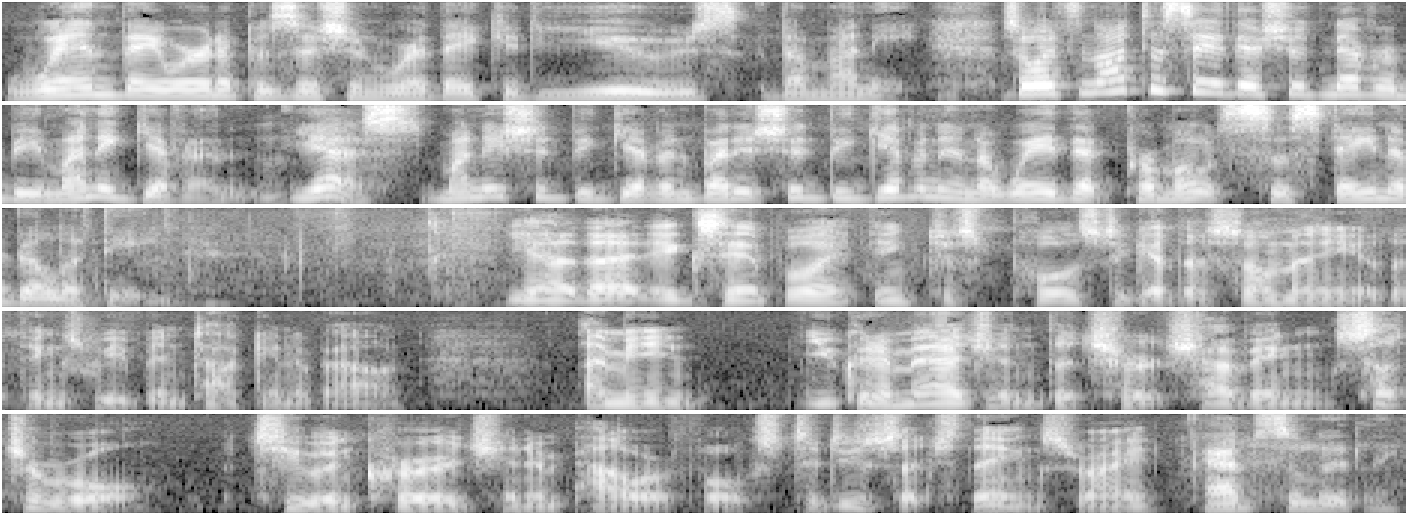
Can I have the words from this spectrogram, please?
when they were in a position where they could use the money. So it's not to say there should never be money given. Yes, money should be given, but it should be given in a way that promotes sustainability. Yeah, that example I think just pulls together so many of the things we've been talking about. I mean, you could imagine the church having such a role to encourage and empower folks to do such things, right? Absolutely.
